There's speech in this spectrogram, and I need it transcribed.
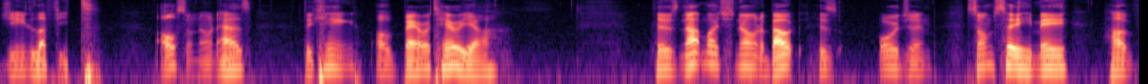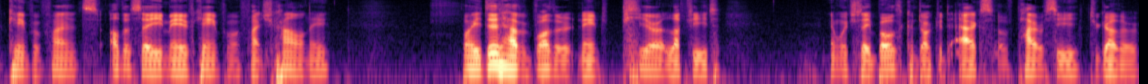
Jean Lafitte, also known as the King of Barataria. There is not much known about his origin. Some say he may have came from France. Others say he may have came from a French colony. But he did have a brother named Pierre Lafitte, in which they both conducted acts of piracy together.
